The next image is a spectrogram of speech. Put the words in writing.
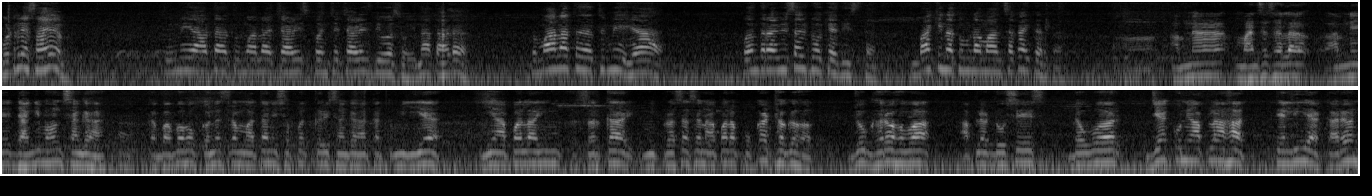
कोटरे साहेब. तुम्ही आता तुम्हाला चाळीस पंचेचाळीस दिवस होईना ताड. तर मला तर तुम्ही ह्या पंधरा वीसच डोक्या दिसतात. बाकी ना तुम्हाला माणसं काय करता आमना माणसाला आमने डांगी माहून सांगा. का बाबा हो कनसराम मातानी शपथ करी सांगा का तुम्ही या ये आपला सरकार ही प्रशासन आपला पोका ठग ह. जो घर हवा आपला डोसेस डवर जे कोणी आपला आहात ते लिया. कारण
